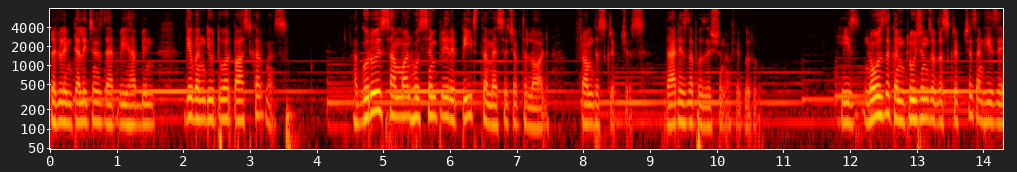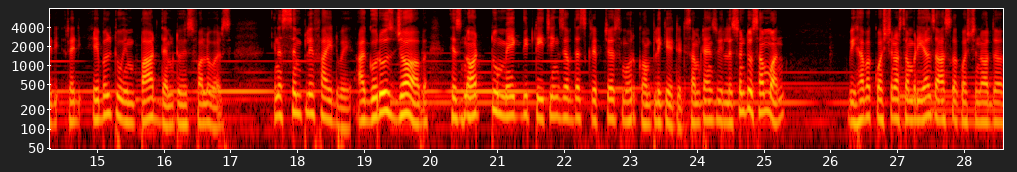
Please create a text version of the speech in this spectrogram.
little intelligence that we have been given due to our past karmas. A guru is someone who simply repeats the message of the Lord from the scriptures. That is the position of a guru. He knows the conclusions of the scriptures and he is able to impart them to his followers in a simplified way. A guru's job is not to make the teachings of the scriptures more complicated. Sometimes we listen to someone we have a question or somebody else asks a question or the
